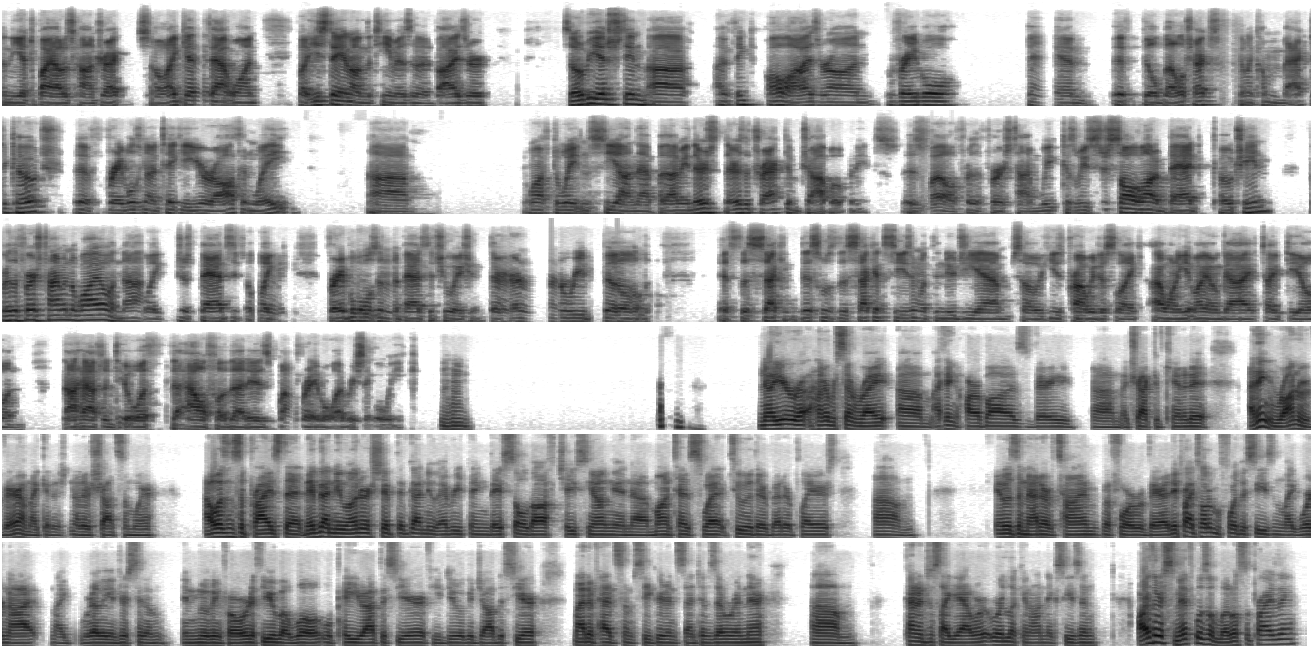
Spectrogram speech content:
and you have to buy out his contract. So I get that one, but he's staying on the team as an advisor. So it'll be interesting. Uh, I think all eyes are on Vrabel and if Bill Belichick's going to come back to coach, if Vrabel's going to take a year off and wait. Uh, we'll have to wait and see on that. But I mean, there's there's attractive job openings as well for the first time. We because we just saw a lot of bad coaching for the first time in a while, and not like just bad like Vrabel's in a bad situation. They're in a rebuild. It's the second. This was the second season with the new GM, so he's probably just like, I want to get my own guy type deal and not have to deal with the alpha that is Mike Vrabel every single week. Mhm. No, you're 100% right. Um, I think Harbaugh is very um, attractive candidate. I think Ron Rivera might get another shot somewhere. I wasn't surprised that they've got new ownership, they've got new everything. They sold off Chase Young and uh, Montez Sweat, two of their better players. Um, it was a matter of time before Rivera. They probably told him before the season, like, we're not like really interested in, in moving forward with you, but we'll we'll pay you out this year if you do a good job this year. Might have had some secret incentives that were in there. Um, kind of just like, yeah, we're we're looking on next season. Arthur Smith was a little surprising.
